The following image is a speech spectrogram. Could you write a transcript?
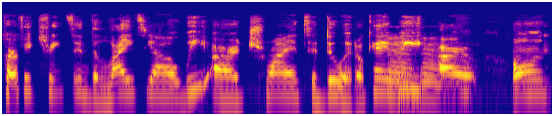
Perfect Treats and Delights, y'all. We are trying to do it, okay? Mm-hmm. We are on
